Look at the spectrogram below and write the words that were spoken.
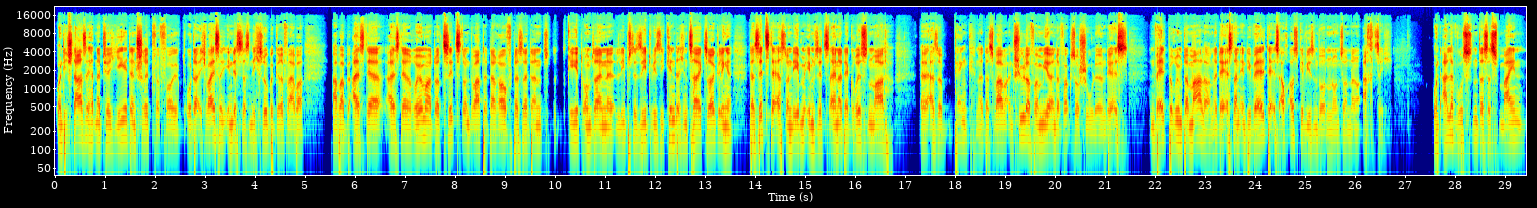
Und die Stasi hat natürlich jeden Schritt verfolgt. Oder ich weiß nicht, Ihnen ist das nicht so begriffen, aber aber als der als der Römer dort sitzt und wartet darauf, dass er dann geht, um seine Liebste sieht, wie sie Kinderchen zeigt, Säuglinge, da sitzt er erst und neben ihm sitzt einer der größten Maler äh, also Penck, ne, das war ein Schüler von mir in der Volkshochschule und der ist ein weltberühmter Maler. Ne, der ist dann in die Welt, der ist auch ausgewiesen worden 1980. Und alle wussten, dass es mein,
